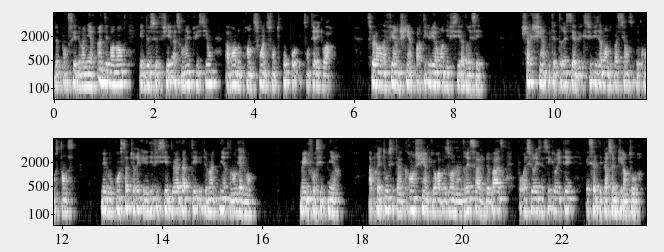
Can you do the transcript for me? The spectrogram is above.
de penser de manière indépendante et de se fier à son intuition avant de prendre soin de son troupeau et de son territoire. Cela en a fait un chien particulièrement difficile à dresser. Chaque chien peut être dressé avec suffisamment de patience et de constance, mais vous constaterez qu'il est difficile de l'adapter et de maintenir son engagement. Mais il faut s'y tenir. Après tout, c'est un grand chien qui aura besoin d'un dressage de base pour assurer sa sécurité et celle des personnes qui l'entourent.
